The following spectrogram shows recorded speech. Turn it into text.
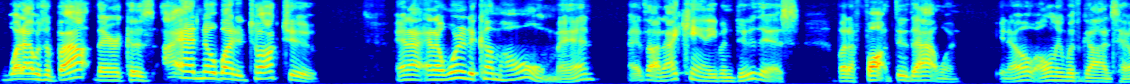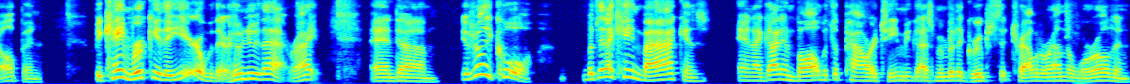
what I was about there because I had nobody to talk to. And I and I wanted to come home, man. I thought I can't even do this. But I fought through that one, you know, only with God's help and became rookie of the year over there. Who knew that, right? And um, it was really cool. But then I came back and and I got involved with the power team. You guys remember the groups that traveled around the world and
